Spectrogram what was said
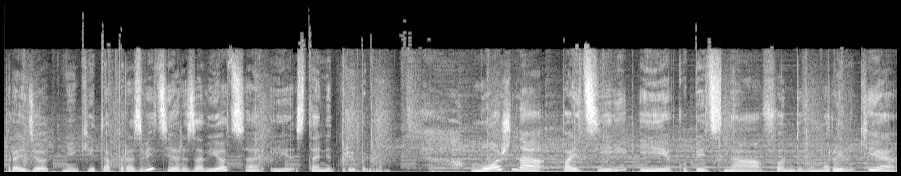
пройдет некий этап развития, разовьется и станет прибыльным. Можно пойти и купить на фондовом рынке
